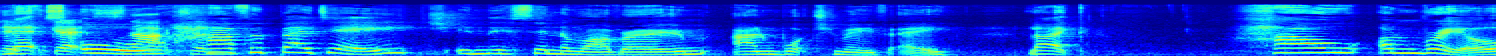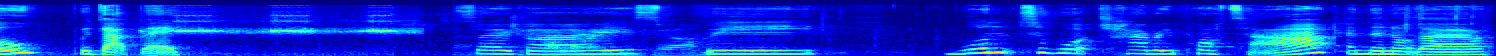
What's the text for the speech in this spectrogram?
let's, Let's get all snacks and have a bed each in this cinema room and watch a movie. Like, how unreal would that be? So, guys, we want to watch Harry Potter, and they're not there.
